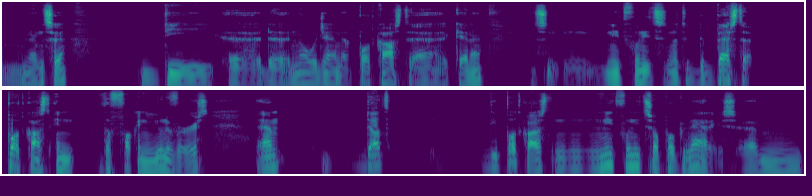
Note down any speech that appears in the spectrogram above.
mensen die uh, de No Agenda podcast uh, kennen. Het is niet voor niets natuurlijk de beste podcast in the fucking universe. Um, dat die podcast niet voor niets zo populair is. Um,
